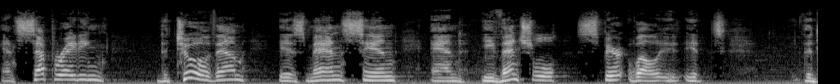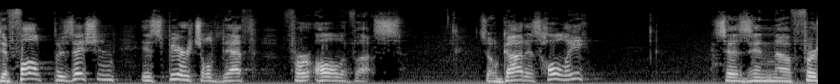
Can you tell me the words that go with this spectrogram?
And separating the two of them is man's sin and eventual spirit. Well, it, it's the default position is spiritual death for all of us. So God is holy. It says in uh, 1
